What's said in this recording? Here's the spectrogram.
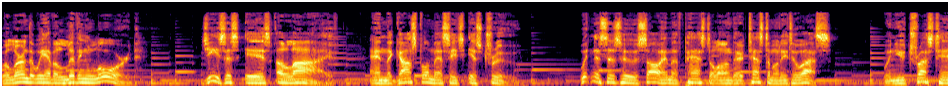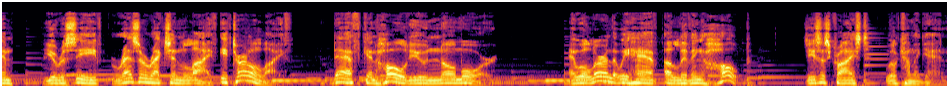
We'll learn that we have a living Lord. Jesus is alive, and the gospel message is true. Witnesses who saw him have passed along their testimony to us. When you trust him, you receive resurrection life, eternal life. Death can hold you no more. And we'll learn that we have a living hope. Jesus Christ will come again,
